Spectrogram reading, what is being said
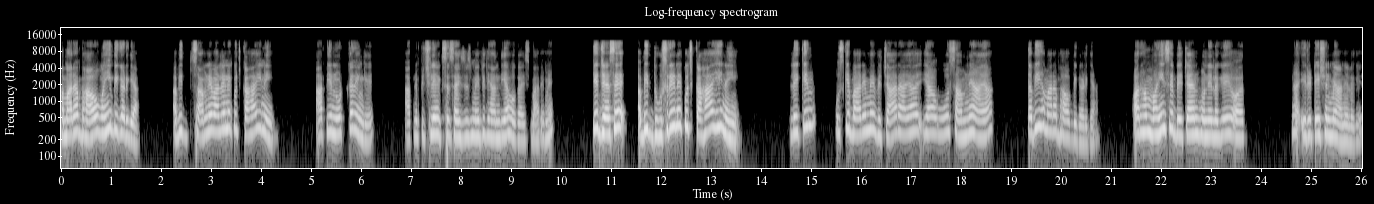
हमारा भाव वहीं बिगड़ गया। अभी सामने वाले ने कुछ कहा ही नहीं। आप ये नोट करेंगे आपने पिछले एक्सरसाइजेस में भी ध्यान दिया होगा इस बारे में। कि जैसे अभी दूसरे ने कुछ कहा ही नहीं, लेकिन उसके बारे में विचार आया या वो सामने आया, तभी हमारा भाव बिगड़ गया। और हम वहीं से बेचैन होने लगे और ना इरिटेशन में आने लगे।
